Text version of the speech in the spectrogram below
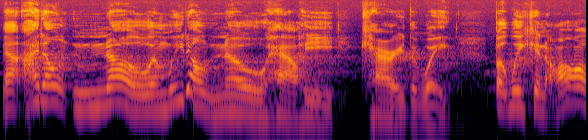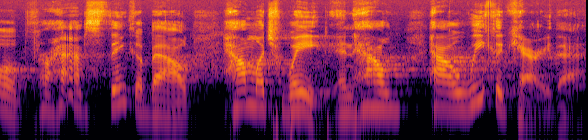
Now, I don't know, and we don't know how he carried the weight, but we can all perhaps think about how much weight and how, how we could carry that.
